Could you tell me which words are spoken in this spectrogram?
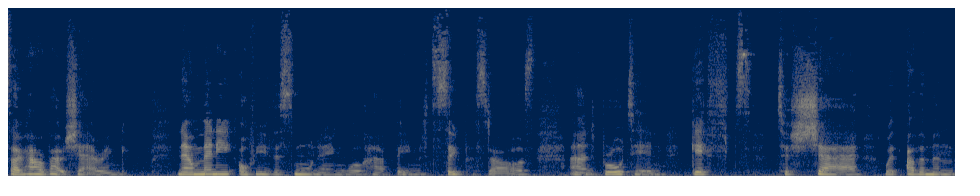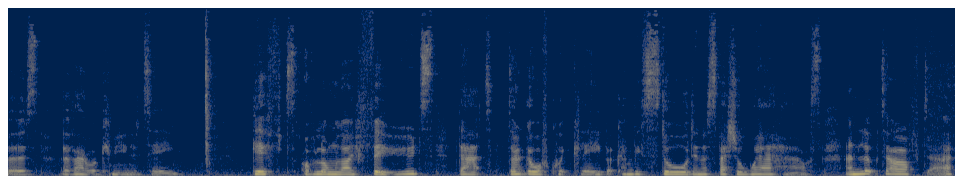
So, how about sharing? Now, many of you this morning will have been superstars and brought in gifts to share with other members of our community. Gifts of long life foods that don't go off quickly but can be stored in a special warehouse and looked after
